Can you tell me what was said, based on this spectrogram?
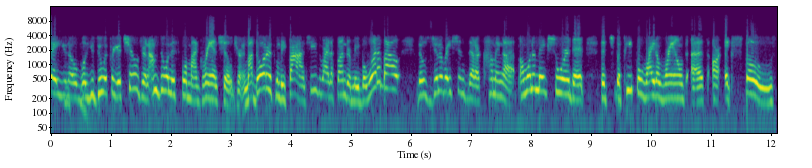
say, you know, well, you do it for your children. I'm doing this for my grandchildren. My daughter's going to be fine. She's right up under me. But what about those generations that are coming up? I want to make sure that the, the people right around us are exposed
